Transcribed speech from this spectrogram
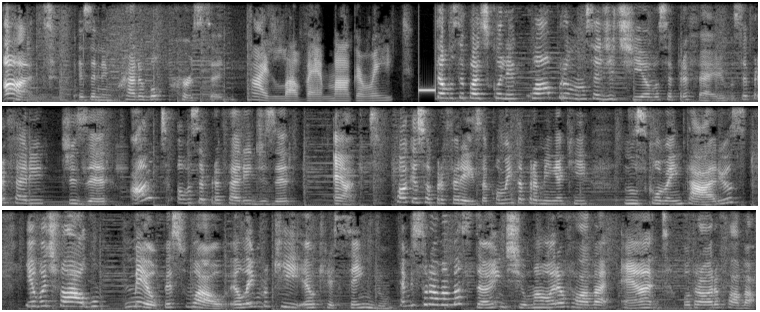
aunt is an incredible person. I love Aunt Marguerite. Então você pode escolher qual pronúncia de tia você prefere. Você prefere dizer aunt ou você prefere dizer aunt? Qual que é a sua preferência? Comenta pra mim aqui nos comentários. E eu vou te falar algo meu, pessoal. Eu lembro que eu crescendo, eu misturava bastante. Uma hora eu falava aunt, outra hora eu falava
